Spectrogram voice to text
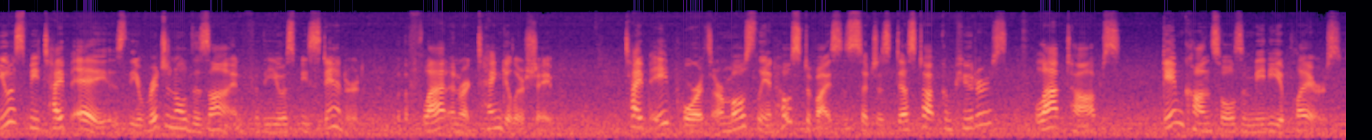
USB Type-A is the original design for the USB standard, with a flat and rectangular shape. Type-A ports are mostly in host devices such as desktop computers, laptops, game consoles, and media players.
